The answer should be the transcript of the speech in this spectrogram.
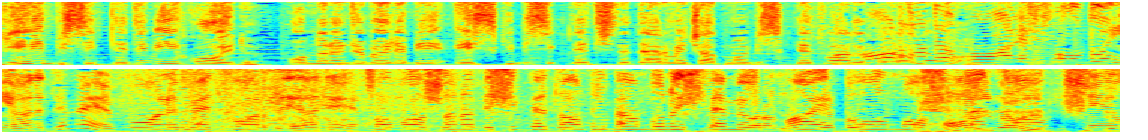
yeni bisikletim ilk oydu. Ondan önce böyle bir eski bisiklet işte derme çatma bisiklet vardı Orada kullandım ama. muhalif oldun yani değil mi? Muhalefet vardı yani. Tamam sana bisiklet almış ben bunu istemiyorum. Hayır bu olmaz. Hayır Ben hayır. Şimdi şey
